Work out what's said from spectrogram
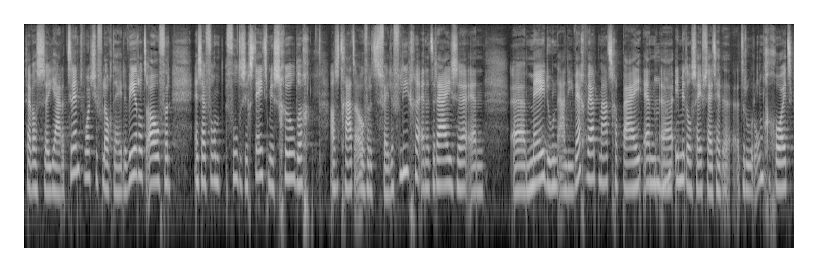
zij was eh, jaren trendwatcher, vloog de hele wereld over. En zij vond, voelde zich steeds meer schuldig als het gaat over het vele vliegen en het reizen en eh, meedoen aan die wegwerpmaatschappij. En eh, inmiddels heeft zij het, het roer omgegooid.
